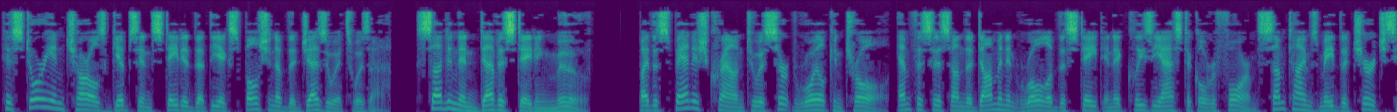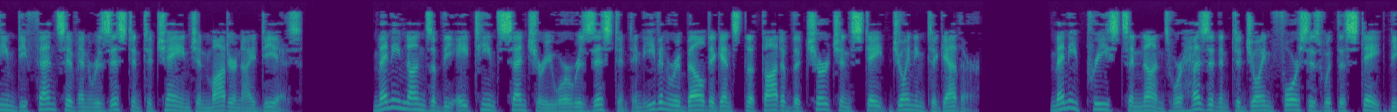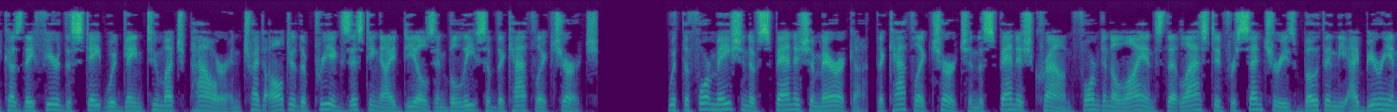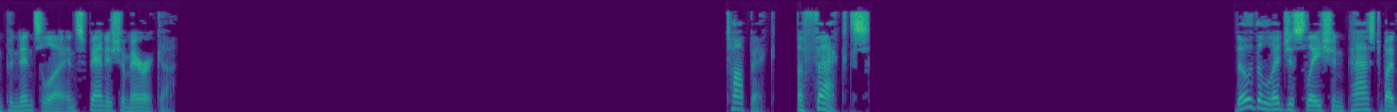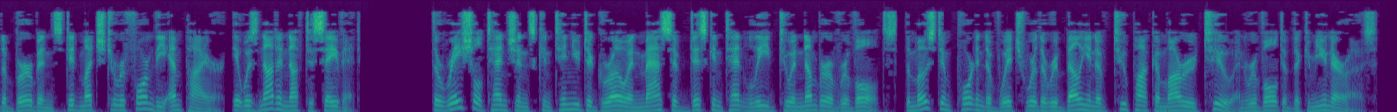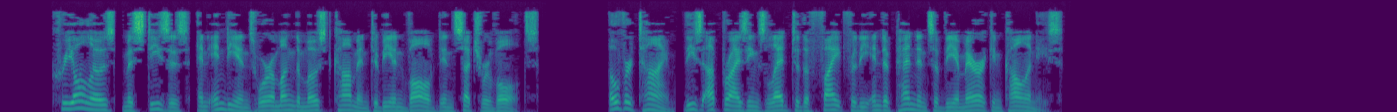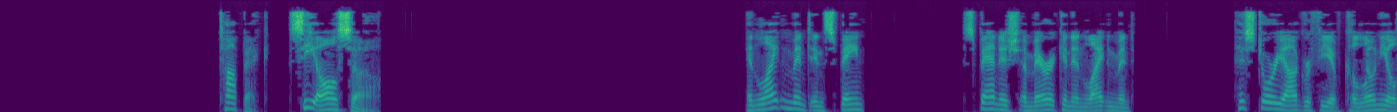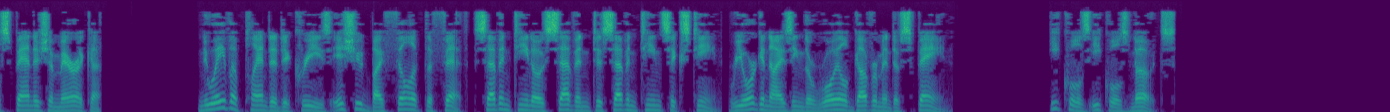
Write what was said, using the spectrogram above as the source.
Historian Charles Gibson stated that the expulsion of the Jesuits was a "...sudden and devastating move." By the Spanish crown to assert royal control. Emphasis on the dominant role of the state in ecclesiastical reform sometimes made the Church seem defensive and resistant to change and modern ideas. Many nuns of the 18th century were resistant and even rebelled against the thought of the Church and state joining together. Many priests and nuns were hesitant to join forces with the state because they feared the state would gain too much power and try to alter the pre-existing ideals and beliefs of the Catholic Church. With the formation of Spanish America, the Catholic Church and the Spanish Crown formed an alliance that lasted for centuries both in the Iberian Peninsula and Spanish America. Effects Though the legislation passed by the Bourbons did much to reform the empire, it was not enough to save it. The racial tensions continued to grow and massive discontent lead to a number of revolts, the most important of which were the rebellion of Tupac Amaru II and revolt of the Comuneros. Criollos, mestizos, and Indians were among the most common to be involved in such revolts. Over time, these uprisings led to the fight for the independence of the American colonies. See also Enlightenment in Spain Spanish-American Enlightenment Historiography of colonial Spanish America Nueva Planta decrees issued by Philip V, 1707–1716, reorganizing the royal government of Spain. Notes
